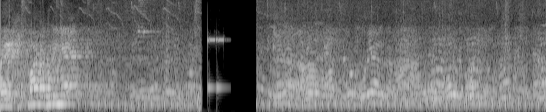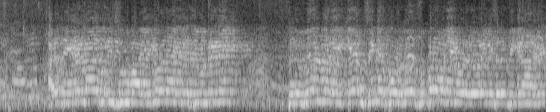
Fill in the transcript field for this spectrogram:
ரைட் மாட பிடிங்க. இரண்டாவது பரிசு ரூபாய் இருபதாயிரத்தி ஒன்றினை Thiru Velvarai KM Singapore V Subramanian அவர்கள் வழங்கி சிறப்பிக்கிறார்கள்.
